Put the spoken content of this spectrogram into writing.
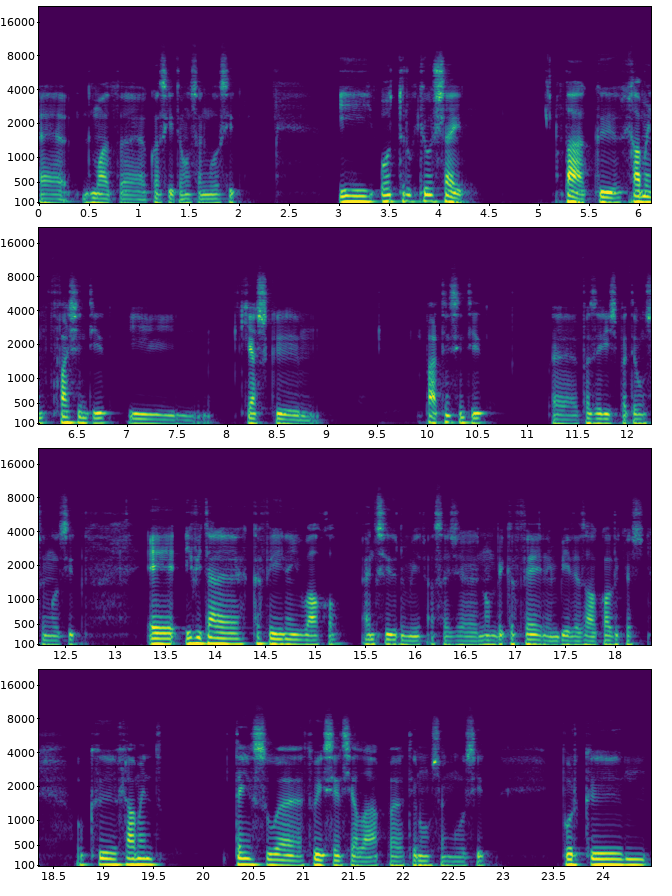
uh, de modo a conseguir ter um sangue lúcido. E outro que eu achei pá, que realmente faz sentido e que acho que pá, tem sentido uh, fazer isto para ter um sangue lúcido é evitar a cafeína e o álcool antes de dormir, ou seja, não beber café nem bebidas alcoólicas, o que realmente tem a sua, a sua essência lá para ter um sonho lúcido, porque hum,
